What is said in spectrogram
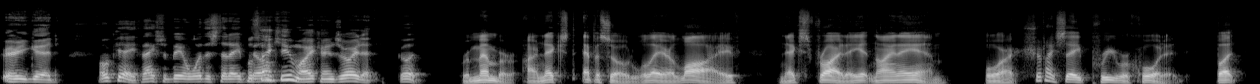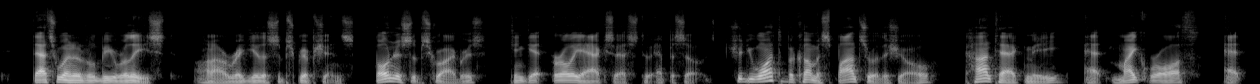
Very good. Okay, thanks for being with us today, Bill. Well, thank you, Mike. I enjoyed it. Good. Remember, our next episode will air live next Friday at 9 a.m., or should I say pre recorded, but that's when it'll be released on our regular subscriptions. Bonus subscribers can get early access to episodes. Should you want to become a sponsor of the show, contact me at Mike Roth at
